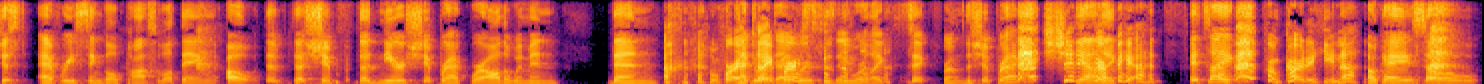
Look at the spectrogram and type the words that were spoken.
just every single possible thing. Oh, the the ship, the near shipwreck where all the women then We're had to wear diapers diapers. because they were like sick from the shipwreck. Shitting Yeah, their like- pants It's like from Cartagena. okay, so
